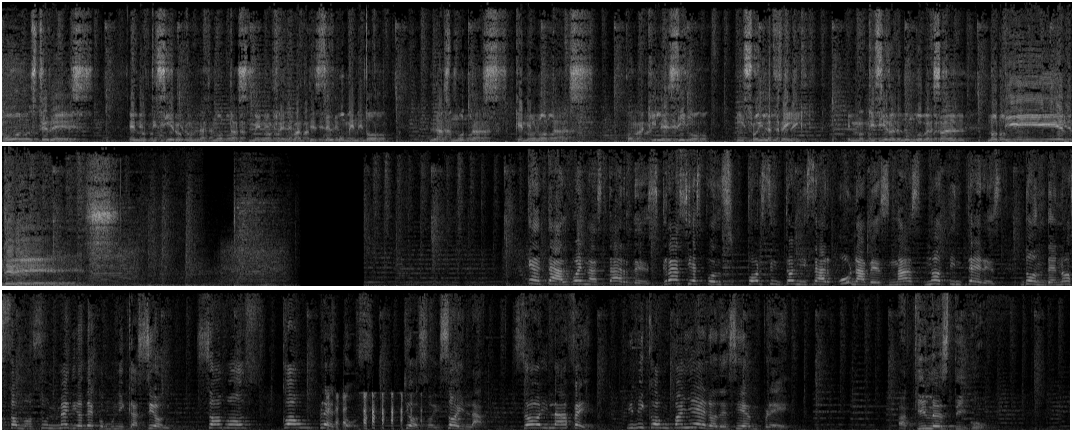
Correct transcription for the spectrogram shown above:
Con ustedes, el noticiero con las notas menos relevantes del momento, las notas que no notas. Con aquí les digo, y soy la fake, el noticiero del mundo versal, no te enteres. ¿Qué tal? Buenas tardes. Gracias por, por, sintonizar una vez más No Te Interes, donde no somos un medio de comunicación, somos completos. Yo soy Soy la, soy la Fe y mi compañero de siempre. Aquí les digo,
